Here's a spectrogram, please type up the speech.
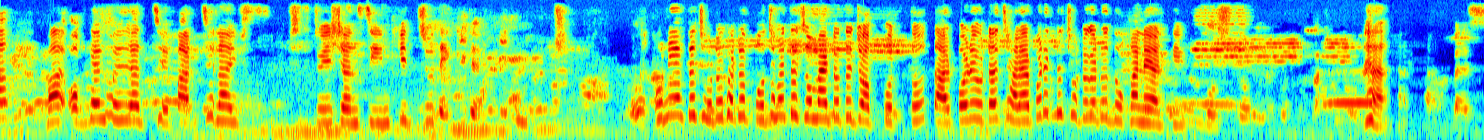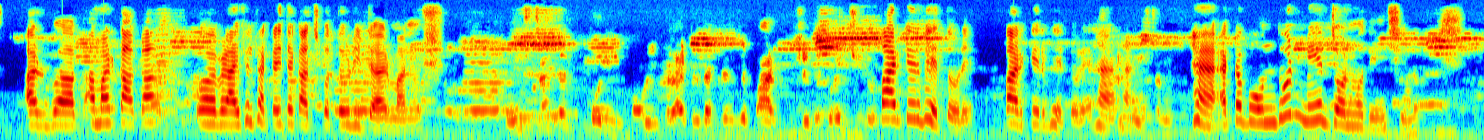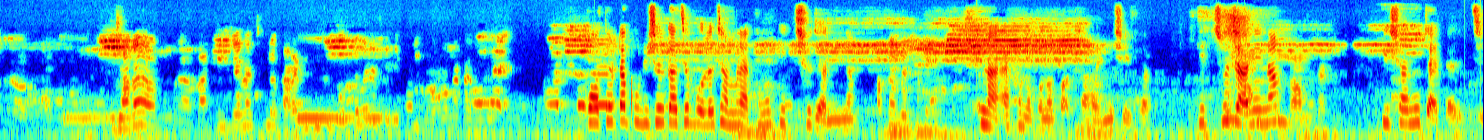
বা অজ্ঞান হয়ে যাচ্ছে, পারছে না সিচুয়েশন সিন কিচ্ছু দেখতে। উনি একটা ছোটখাটো, প্রথমে তো জোম্যাটোতে জব করতো, তারপরে ওটা ছাড়ার পরে একটা ছোটখাটো দোকানে আর কি বসতো। হ্যাঁ হ্যাঁ হ্যাঁ ব্যাস। আর আমার কাকা রাইফেল ফ্যাক্টরিতে কাজ করতো রিটায়ার মানুষ। অনুষ্ঠানটা ওই ওই রাইফেল ফ্যাক্টরির যে পার্ক সেটা করেই ছিল? পার্কের ভেতরে পার্কের ভেতরে হ্যাঁ হ্যাঁ। হ্যাঁ একটা বন্ধুর মেয়ের জন্মদিন ছিল। যারা বাকি যারা ছিল তারা কি কিছু বলতে পেরেছে যে কি ঘটনাটা কতটা পুলিশের কাছে বলেছে আমরা এখনও কিচ্ছু জানি না। না এখনও কোনো কথা হয়নি সেইভাবে। কিচ্ছু জানি না। কিষাণু চ্যাটার্জি।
